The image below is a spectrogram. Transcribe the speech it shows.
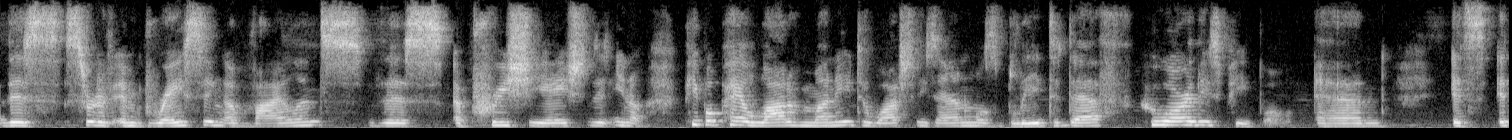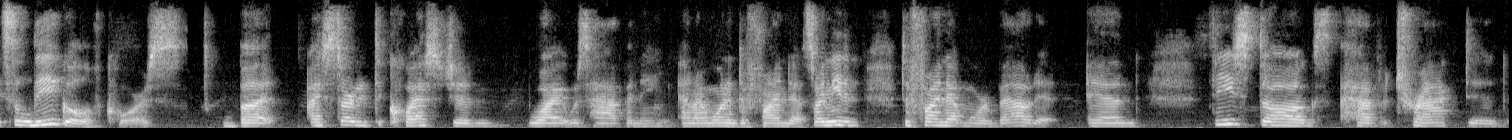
this sort of embracing of violence, this appreciation. You know, people pay a lot of money to watch these animals bleed to death. Who are these people? And it's it's illegal, of course, but I started to question why it was happening, and I wanted to find out. So I needed to find out more about it. And these dogs have attracted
